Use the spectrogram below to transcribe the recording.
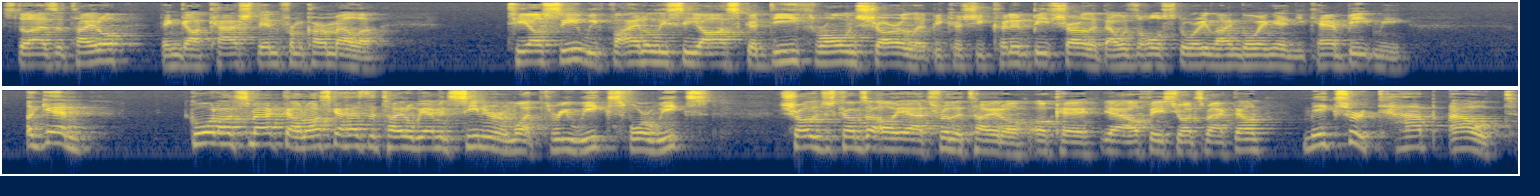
still has the title, then got cashed in from Carmella. TLC, we finally see Asuka dethrone Charlotte because she couldn't beat Charlotte. That was the whole storyline going in. You can't beat me. Again, going on SmackDown, Asuka has the title. We haven't seen her in what, three weeks, four weeks? Charlotte just comes out, oh yeah, it's for the title. Okay, yeah, I'll face you on SmackDown. Makes her tap out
